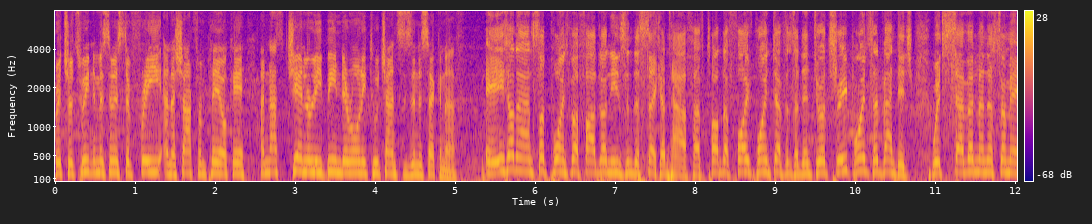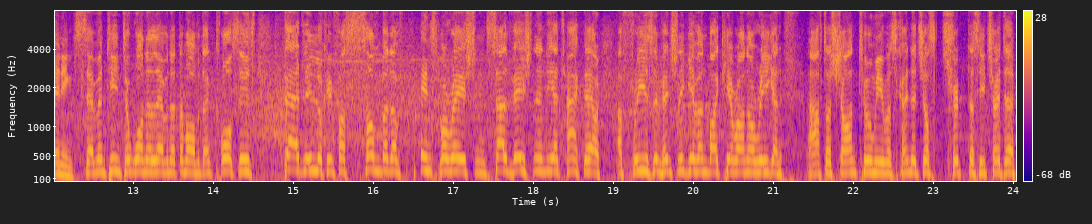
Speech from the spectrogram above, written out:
Richard has missed a free and a shot from play, okay. And that's generally been their only two chances in the second half. Eight unanswered points by Father O'Neill's in the second half have turned a five point deficit into a three points advantage with seven minutes remaining. 17 to 1 11 at the moment. And Courcey's badly looking for some bit of inspiration, salvation in the attack there. A free is eventually given by Kieran O'Regan after Sean Toomey was kind of just tripped as he tried to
